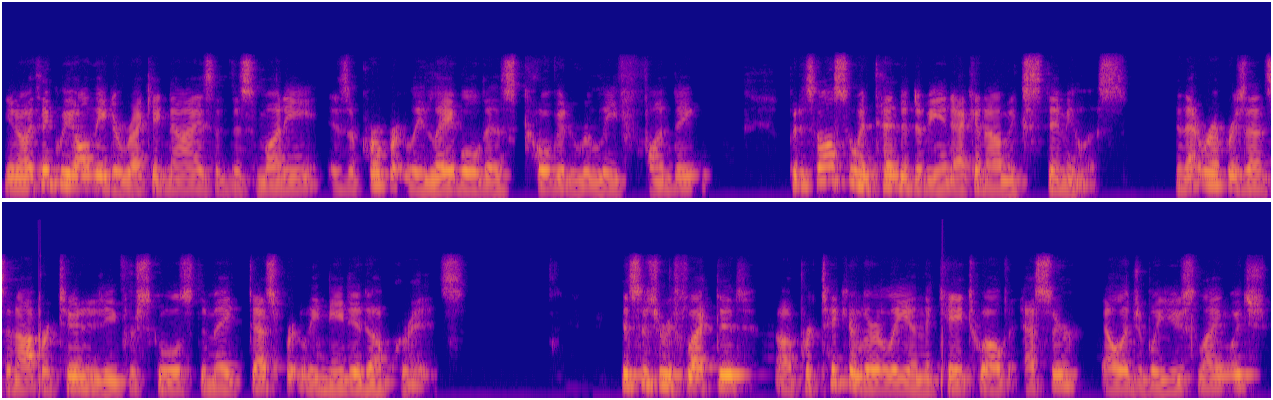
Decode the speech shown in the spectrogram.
you know, I think we all need to recognize that this money is appropriately labeled as COVID relief funding, but it's also intended to be an economic stimulus. And that represents an opportunity for schools to make desperately needed upgrades. This is reflected uh, particularly in the K 12 ESSER eligible use language,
